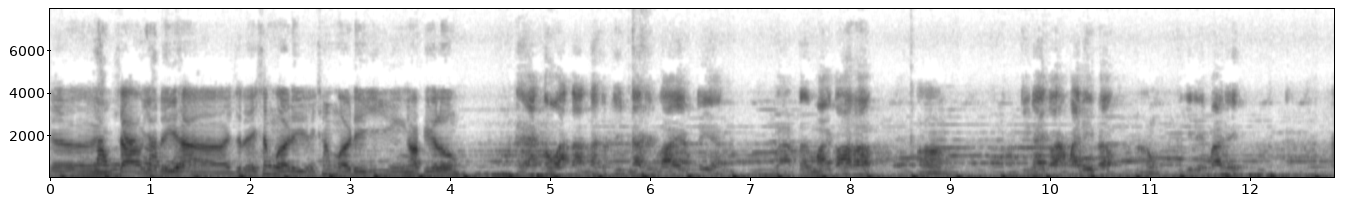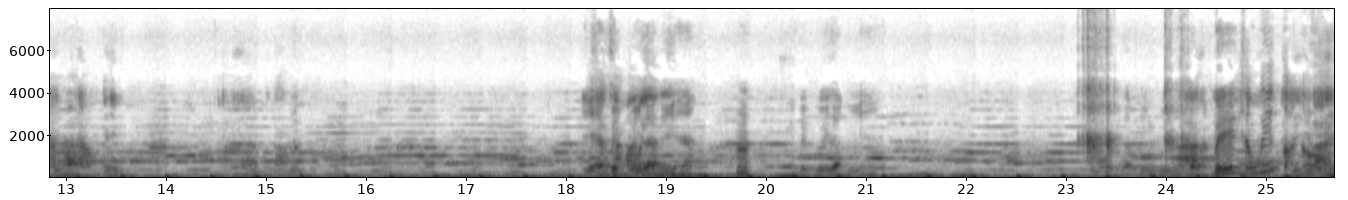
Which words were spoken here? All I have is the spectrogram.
ờ, Lâu, sao giờ đi ha để sáng mơ đi để sáng mơ đi với nhỏ kia luôn. Thì anh thu anh anh nó có chiếc nào tương lai em đi à? Là từ mai có không? À, còn chị đây có không ai đi phải không? Không. Thì chị để mai đi. Anh mai đâu? nghỉ Vậy em biết quý làm gì hả? hả? Em biết quý làm gì hả? À. biết không biết lại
